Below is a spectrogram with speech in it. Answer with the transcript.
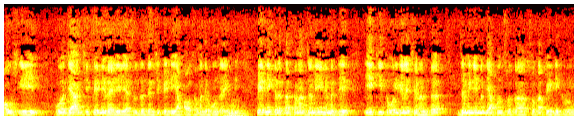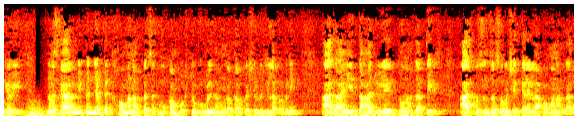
पाऊस येईल व ज्यांची पेरणी राहिलेली असेल तर त्यांची पेरणी या पावसामध्ये होऊन जाईल. पेरणी करत असताना जमिनीमध्ये एक ईद ओल गेल्याच्यानंतर जमिनीमध्ये आपण स्वतः स्वतः पेरणी करून घ्यावी. नमस्कार मी पंजाब डक हवामान अभ्यासक मुक्काम पोस्ट गुगळी धामगाव तालुका शिरूर जिल्हा परभणी. आज आहे दहा जुलै दोन हजार तेवीस. आजपासूनचा सर्व शेतकऱ्याला हवामान अंदाज.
